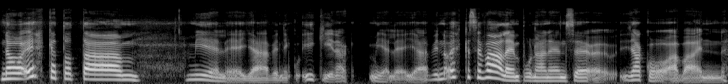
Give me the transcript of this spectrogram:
No ehkä tota, mieleen jäävi, niin kuin ikinä mieleen jäävi. No ehkä se vaaleanpunainen, se jakoavain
